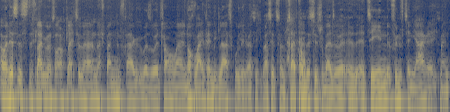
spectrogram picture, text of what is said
Aber das ist, das leiten wir uns dann auch gleich zu einer, einer, spannenden Frage über so, jetzt schauen wir mal noch weiter in die Glaskugel. Ich weiß nicht, was jetzt vom Zeitraum ist, jetzt schon mal so äh, 10, 15 Jahre. Ich meine,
